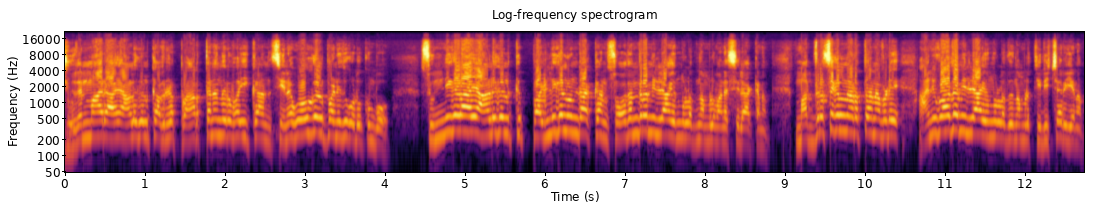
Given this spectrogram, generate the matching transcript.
ജൂതന്മാരായ ആളുകൾക്ക് അവരുടെ പ്രാർത്ഥന നിർവഹിക്കാൻ സിനഗോഗുകൾ പണിതു കൊടുക്കുമ്പോൾ സുന്നികളായ ആളുകൾക്ക് പള്ളികൾ ഉണ്ടാക്കാൻ സ്വാതന്ത്ര്യമില്ല എന്നുള്ളത് നമ്മൾ മനസ്സിലാക്കണം. മദ്രസകൾ നടത്താൻ അവിടെ അനുവാദമില്ല എന്നുള്ളത് നമ്മൾ തിരിച്ചറിയണം.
